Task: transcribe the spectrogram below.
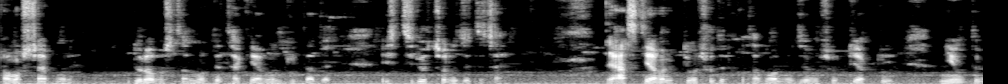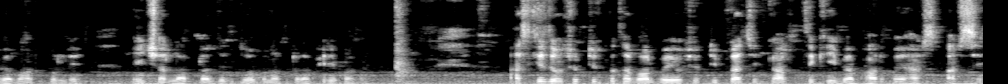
সমস্যায় পড়ে, দুরবস্থার মধ্যে থাকে এমনকি তাদের স্ত্রীও চলে যেতে চায়। তাই আজকে এমন একটি ওষুধের কথা বলব যে ওষুধটি আপনি নিয়মিত ব্যবহার করলে ইনশাল্লাহ আপনাদের যৌবন আপনারা ফিরে পাবেন। আজকে যে ওষুধটির কথা বলব, এই ওষুধটি প্রাচীন কাল থেকেই ব্যবহার হয়ে আস- আসছে।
